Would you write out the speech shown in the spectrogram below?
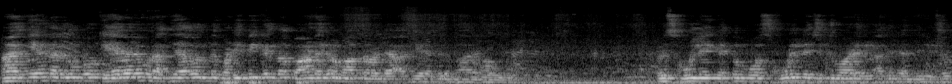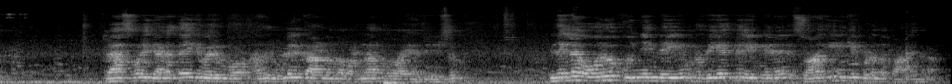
ആ അധ്യയനം നൽകുമ്പോൾ കേവലം ഒരു അധ്യാപകൻ നിന്ന് പഠിപ്പിക്കുന്ന പാഠങ്ങൾ മാത്രമല്ല അധ്യയനത്തിന് ഭാരമാകുന്നു ഒരു സ്കൂളിലേക്ക് എത്തുമ്പോൾ സ്കൂളിന്റെ ചുറ്റുപാടുകൾ അതിന്റെ അന്തരീക്ഷം. ക്ലാസ് മുറിക്ക് അകത്തേക്ക് വരുമ്പോൾ അതിനുള്ളിൽ കാണുന്ന വർണാഭമായ അന്തരീക്ഷം. ഇതെല്ലാം ഓരോ കുഞ്ഞിന്റെയും ഹൃദയത്തിൽ ഇങ്ങനെ സ്വാധീനിക്കപ്പെടുന്ന പാഠങ്ങളാണ്.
